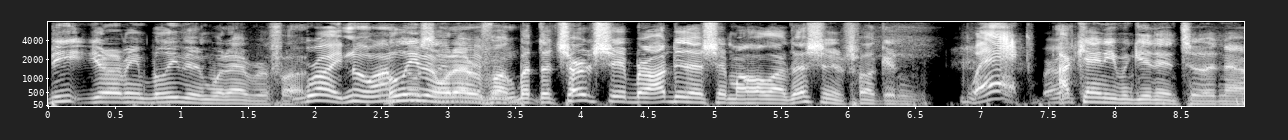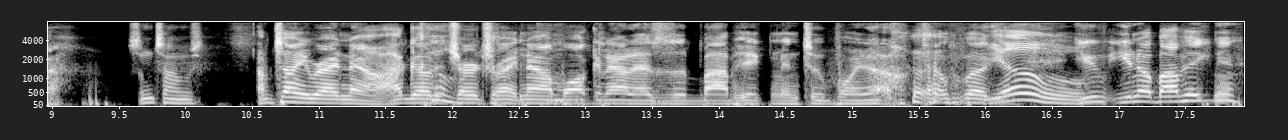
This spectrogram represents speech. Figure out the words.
be you know what I mean. Believe in whatever fuck. Right? No, I'm Believe in whatever that, fuck. But the church shit, bro. I did that shit my whole life. That shit is fucking whack, bro. I can't even get into it now. Sometimes I'm telling you right now, I go to church right now. I'm walking out as a Bob Hickman 2.0. I'm fucking- Yo. you you know Bob Hickman?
